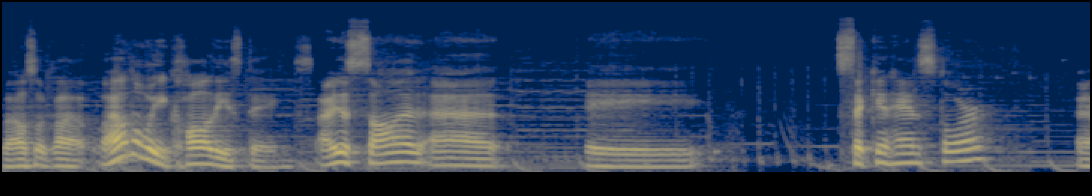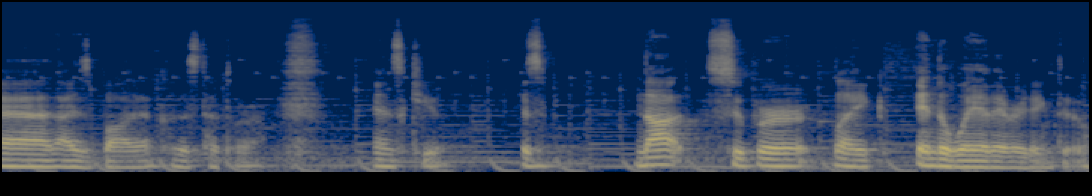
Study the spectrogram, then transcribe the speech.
but I also got I don't know what you call these things. I just saw it at a secondhand store, and I just bought it because it's Tetora, and it's cute. It's not super like in the way of everything too.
